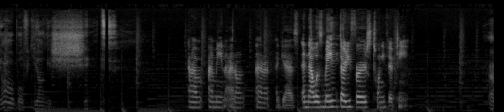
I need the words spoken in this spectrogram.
Y'all both young as shit. Um, I mean, I don't, I don't, I guess. And that was May 31st, 2015. Um.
